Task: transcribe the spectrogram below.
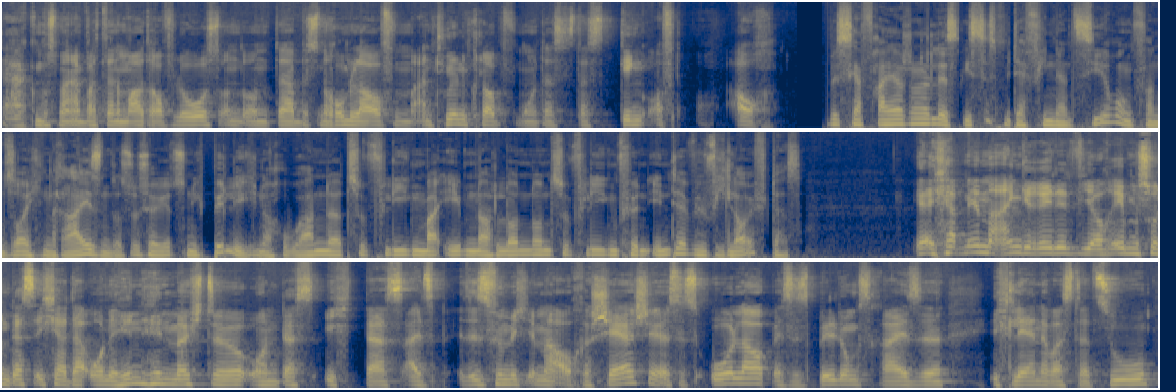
da muss man einfach dann mal drauf los und, und da ein bisschen rumlaufen, an Türen klopfen und das, das ging oft auch. Du bist ja freier Journalist. Wie ist es mit der Finanzierung von solchen Reisen? Das ist ja jetzt nicht billig, nach Ruanda zu fliegen, mal eben nach London zu fliegen für ein Interview. Wie läuft das? Ja, ich habe mir immer eingeredet, wie auch eben schon, dass ich ja da ohnehin hin möchte und dass ich das als, es ist für mich immer auch Recherche, es ist Urlaub, es ist Bildungsreise, ich lerne was dazu.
